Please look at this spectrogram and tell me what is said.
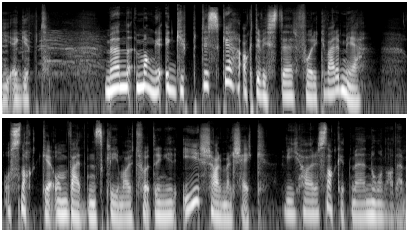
i Egypt. Men mange egyptiske aktivister får ikke være med og snakke om verdens klimautfordringer i Sharm el-Sheikh. Vi har snakket med noen av dem.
